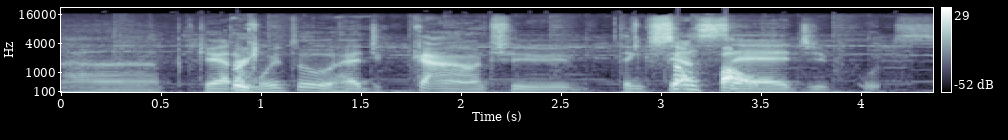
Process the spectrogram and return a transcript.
Ah, porque era porque... muito headcount, tem que São Paulo. sede. Putz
